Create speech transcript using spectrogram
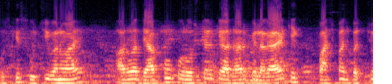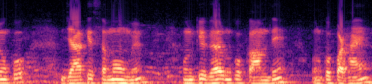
उसकी सूची बनवाए और वह अध्यापकों को रोस्टर के आधार पर लगाए कि पाँच पाँच बच्चों को जाके समूह में उनके घर उनको काम दें उनको पढ़ाएँ।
